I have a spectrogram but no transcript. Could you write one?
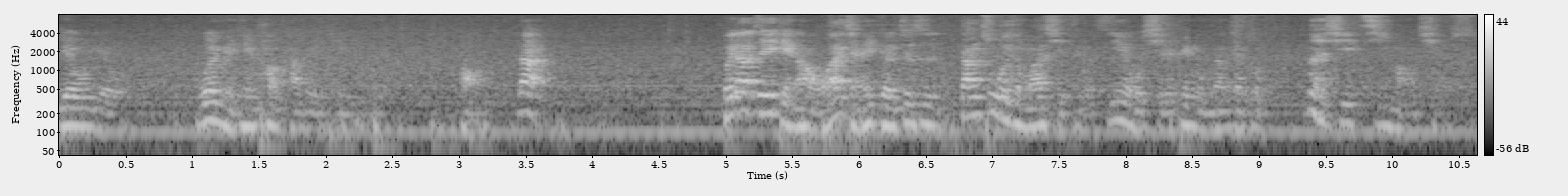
悠游，不会每天泡咖啡厅。好，那回到这一点呢，我要讲一个，就是当初为什么要写这个，是因为我写了一篇文章，叫做《那些鸡毛小事》。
